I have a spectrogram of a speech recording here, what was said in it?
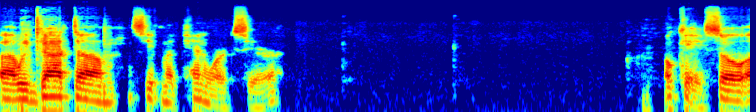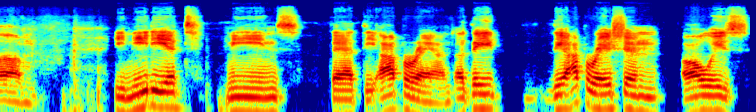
Uh, we've got, um, let's see if my pen works here. Okay, so um, immediate means that the operand, uh, the, the operation always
